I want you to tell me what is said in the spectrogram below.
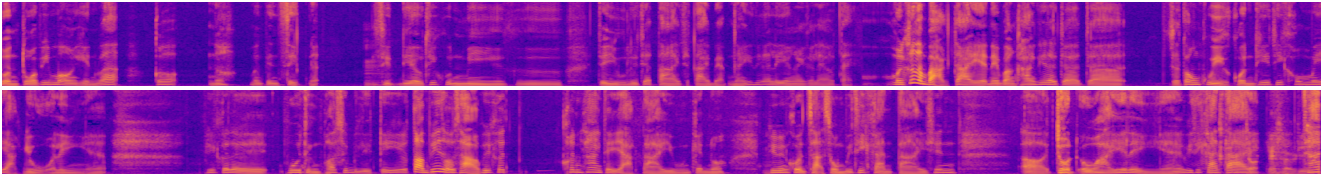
ส่วนตัวพี่มองเห็นว่าก็เนาะมันเป็นสิทธิ์เนี่ยอืม สิทธิ์เดียวที่คุณมีคือจะอยู่หรือจะตายจะตายแบบไหนหรืออะไรยังไงก็แล้ว แต่ มันก็ลำบากใจอะในบางครั้งที่เราจะจะจะต้องคุยกับคนที่ที่เขาไม่อยากอยู่อะไรอย่างเงี้ย พี่ก็เลยพูดถึง possibility ตอนพี่สาวๆพี่ก็ค่อนข้างจะอยากตายอยู่เหมือนกันเนาะพี่เป็นคนสะสมวิธีการตาย เช่นเอ่อจดเอาไว้อะไรอย่างเงี้ย วิธีการตายจดได้เหรอพี่ใช่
